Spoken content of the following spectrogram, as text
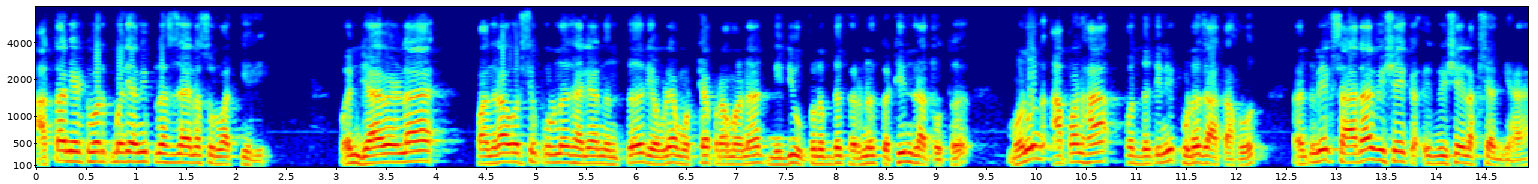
आता नेटवर्कमध्ये आम्ही प्लस जायला सुरुवात केली. पण ज्या वेळेला पंधरा वर्ष पूर्ण झाल्यानंतर एवढ्या मोठ्या प्रमाणात निधी उपलब्ध करणं कठीण जात होतं म्हणून आपण हा पद्धतीने पुढं जात आहोत. आणि तुम्ही एक साधा विषय विषय लक्षात घ्या.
